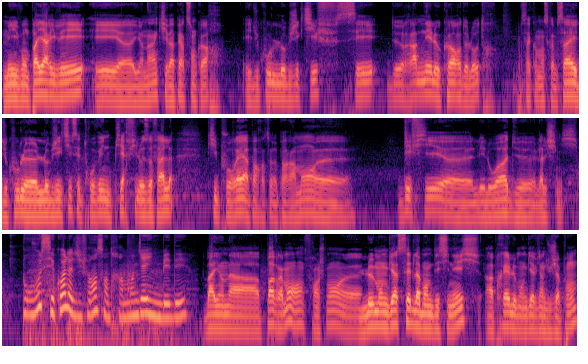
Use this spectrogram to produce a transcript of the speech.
Mais ils vont pas y arriver et euh, il y en a un qui va perdre son corps. Et du coup, l'objectif, c'est de ramener le corps de l'autre. Ça commence comme ça et du coup, l'objectif, c'est de trouver une pierre philosophale qui pourrait appar- apparemment euh, défier les lois de l'alchimie. Pour vous, c'est quoi la différence entre un manga et une BD Bah, il y en a pas vraiment, hein. franchement. euh, le manga, c'est de la bande dessinée. Après, le manga vient du Japon.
